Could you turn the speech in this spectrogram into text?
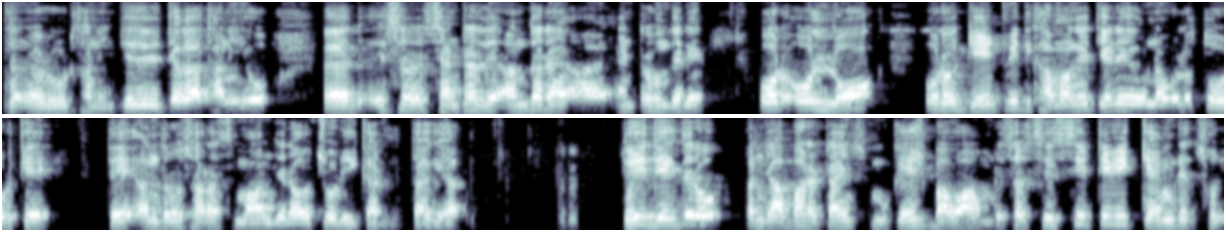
ਰੂਟ ਥਾਣੀ ਜਿਸ ਜਗ੍ਹਾ ਥਾਣੀ, ਉਹ ਇਸ ਸੈਂਟਰ ਦੇ ਅੰਦਰ ਐਂਟਰ ਹੁੰਦੇ ਨੇ। ਔਰ ਉਹ ਲੋਕ ਔਰ ਉਹ ਗੇਟ ਵੀ ਦਿਖਾਵਾਂਗੇ, ਜਿਹੜੇ ਉਹਨਾਂ ਵੱਲੋਂ ਤੋੜ ਕੇ ਤੇ ਅੰਦਰੋਂ ਸਾਰਾ ਸਮਾਨ ਜਿਹੜਾ ਉਹ ਚੋਰੀ ਕਰ ਦਿੱਤਾ ਗਿਆ। ਤੁਸੀਂ ਦੇਖਦੇ ਰਹੋ, ਪੰਜਾਬ ਭਾਰਤ ਟਾਈਮਸ ਮੁਕੇਸ਼ ਬਾਵਾ, ਅੰਮ੍ਰਿਤਸਰ ਸੀਸੀਟੀਵੀ ਕੈਮਰੇ ਸੋਰੀ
